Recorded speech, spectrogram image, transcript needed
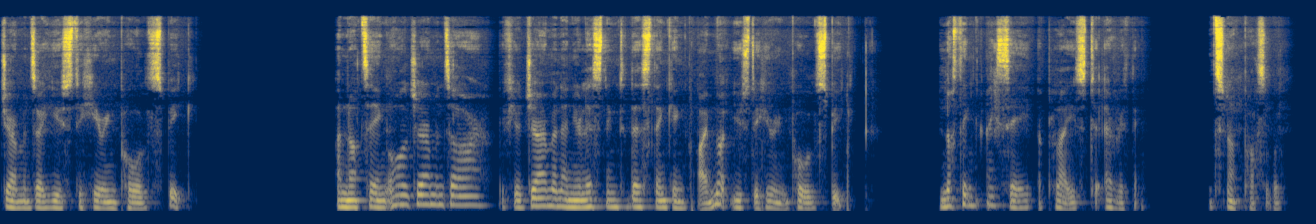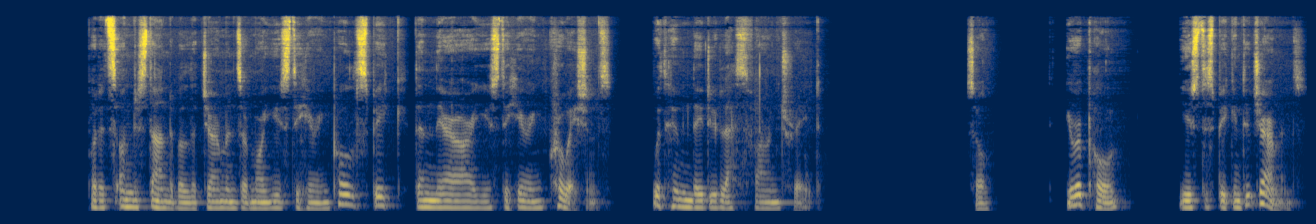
Germans are used to hearing Poles speak. I'm not saying all Germans are. If you're German and you're listening to this thinking, I'm not used to hearing Poles speak, nothing I say applies to everything. It's not possible. But it's understandable that Germans are more used to hearing Poles speak than they are used to hearing Croatians, with whom they do less foreign trade. So, you're a Pole, used to speaking to Germans.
